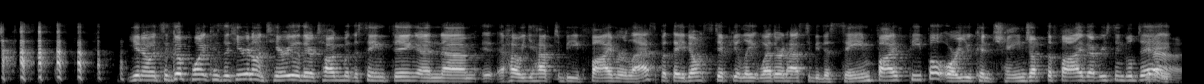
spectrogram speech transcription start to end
you know, it's a good point because here in Ontario, they're talking about the same thing and um, it- how you have to be five or less, but they don't stipulate whether it has to be the same five people or you can change up the five every single day. yeah,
